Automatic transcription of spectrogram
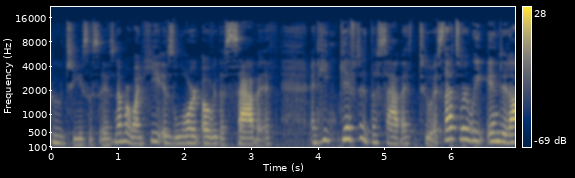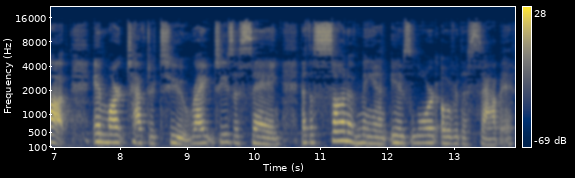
who Jesus is? Number one, he is Lord over the Sabbath and he gifted the Sabbath to us. That's where we ended up in Mark chapter 2, right? Jesus saying that the Son of Man is Lord over the Sabbath.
